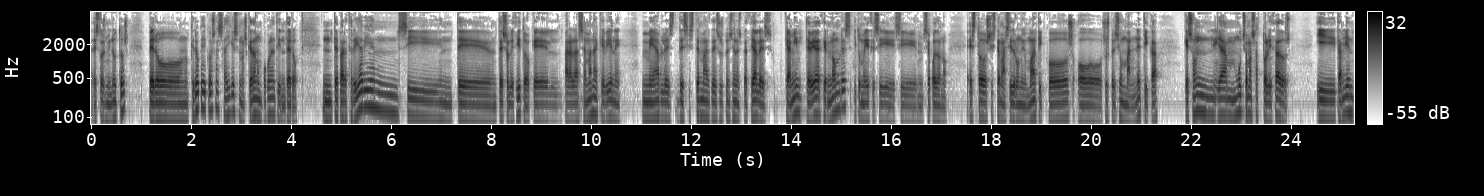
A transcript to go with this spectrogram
estos minutos, pero creo que hay cosas ahí que se nos quedan un poco en el tintero. ¿Te parecería bien si te, te solicito que para la semana que viene me hables de sistemas de suspensión especiales, que a mí te voy a decir nombres y tú me dices si, si se puede o no estos sistemas hidroneumáticos o suspensión magnética, que son ya mucho más actualizados. Y también,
